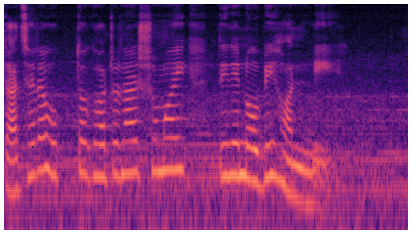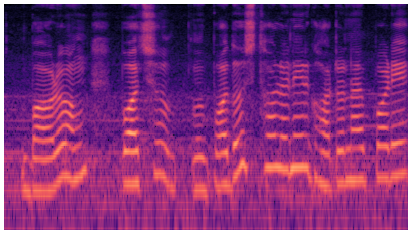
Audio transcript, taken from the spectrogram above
তাছাড়া উক্ত ঘটনার সময় তিনি নবী হননি। বরং পদস্খলনের ঘটনার পরে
